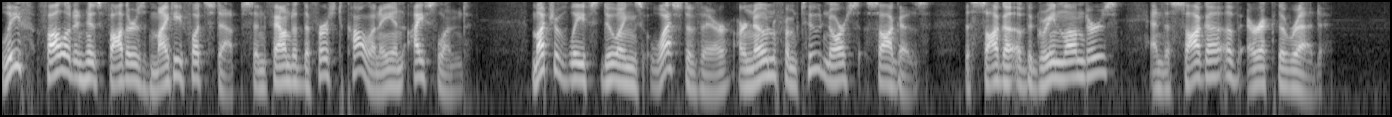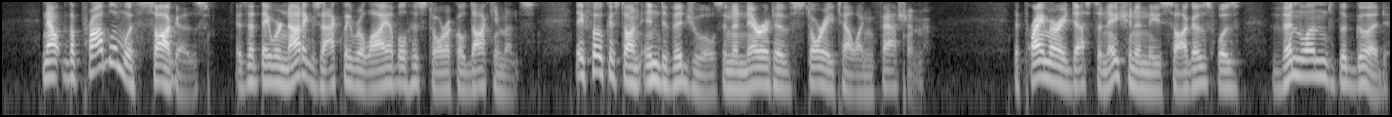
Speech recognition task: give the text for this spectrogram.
Leif followed in his father's mighty footsteps and founded the first colony in Iceland. Much of Leif's doings west of there are known from two Norse sagas, the Saga of the Greenlanders and the Saga of Eric the Red. Now, the problem with sagas is that they were not exactly reliable historical documents. They focused on individuals in a narrative storytelling fashion. The primary destination in these sagas was Vinland the Good,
